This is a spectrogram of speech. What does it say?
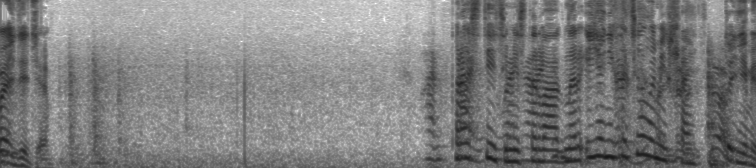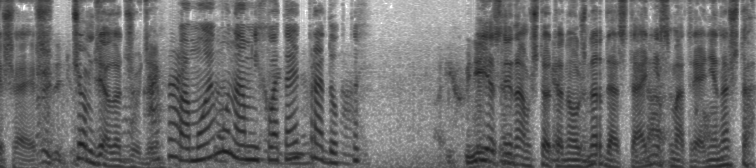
Войдите. Простите, мистер Вагнер, я не хотела мешать. Ты не мешаешь. В чем дело, Джуди? По-моему, нам не хватает продуктов. Если нам что-то нужно, достань, несмотря ни на что.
